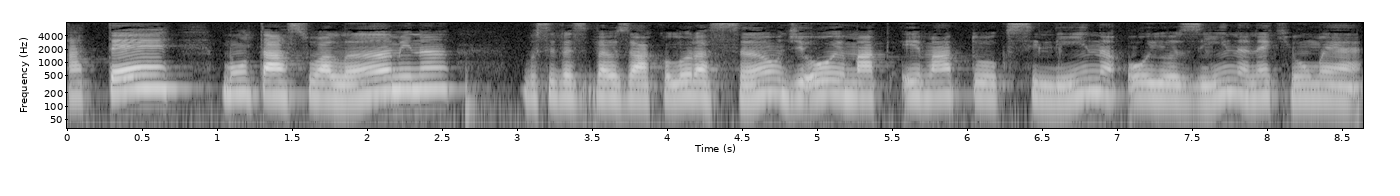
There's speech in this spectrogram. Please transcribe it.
até montar a sua lâmina. Você vai usar a coloração de ou hematoxilina ou iosina, né? Que uma é,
